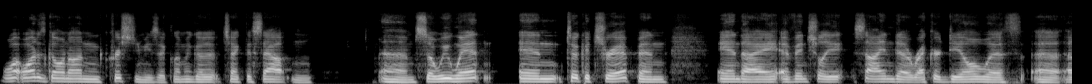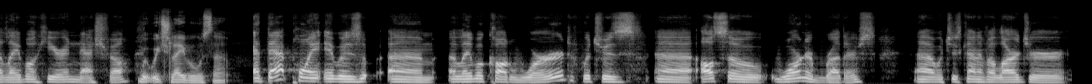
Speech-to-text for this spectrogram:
what what is going on in Christian music? Let me go check this out, and um, so we went and took a trip and and I eventually signed a record deal with a, a label here in Nashville. Which label was that? At that point, it was um, a label called Word, which was uh, also Warner Brothers, uh, which is kind of a larger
